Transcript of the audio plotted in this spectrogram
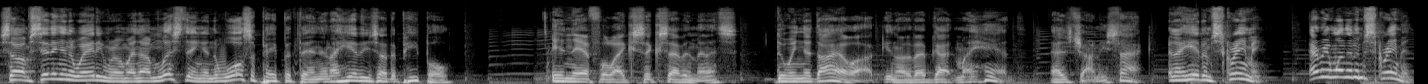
So I'm sitting in the waiting room and I'm listening, and the walls are paper thin, and I hear these other people in there for like six, seven minutes doing the dialogue, you know, that I've got in my hand as Johnny Sack. And I hear them screaming. Every one of them screaming.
